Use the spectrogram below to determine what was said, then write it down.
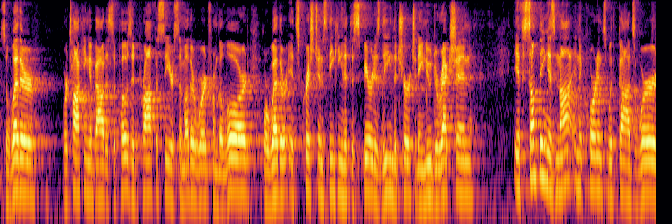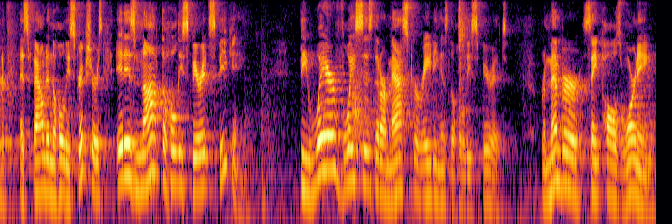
So, whether we're talking about a supposed prophecy or some other word from the Lord, or whether it's Christians thinking that the Spirit is leading the church in a new direction. If something is not in accordance with God's word as found in the Holy Scriptures, it is not the Holy Spirit speaking. Beware voices that are masquerading as the Holy Spirit. Remember St. Paul's warning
